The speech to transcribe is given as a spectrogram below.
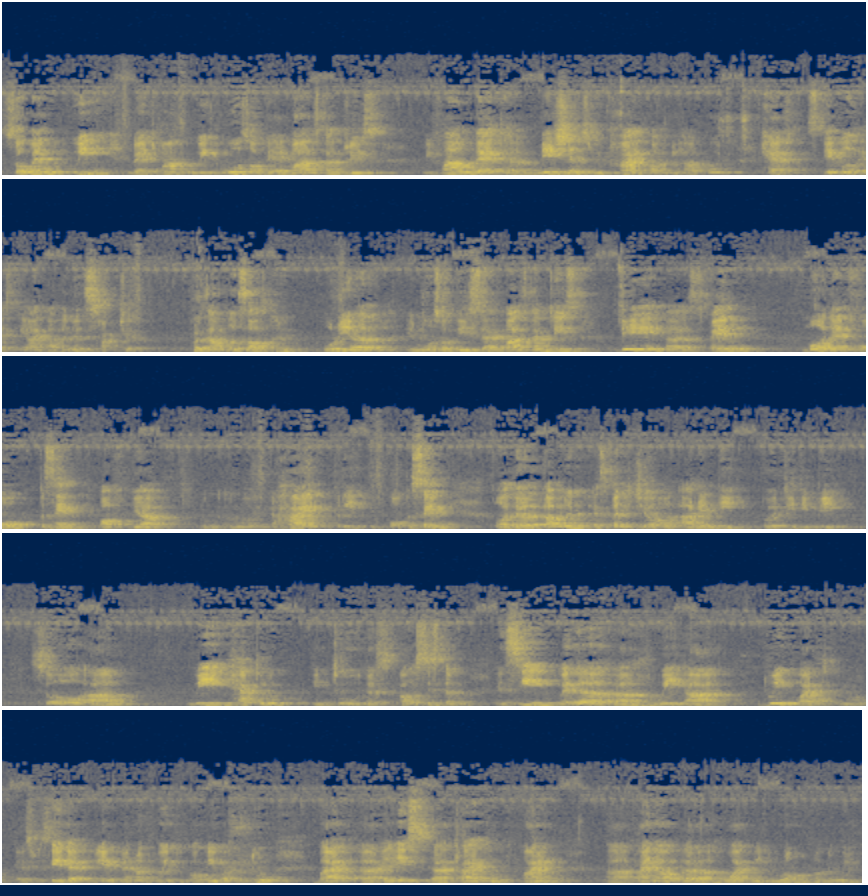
So when we benchmark with most of the advanced countries, we found that uh, nations with high economic output have stable STI governance structure. For example, South Korea and most of these advanced countries, they uh, spend more than 4% of their um, high 3 to 4% for the government expenditure on R&D per GDP. So um, we have to look into this, our system and see whether uh, we are doing what, you know, as we say that we are not going to copy what we do, but uh, at least uh, try to find, uh, find out uh, what we do wrong on the way.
